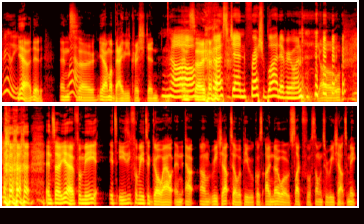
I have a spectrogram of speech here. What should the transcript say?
Really? Yeah, I did. And Wow. so yeah, I'm a baby Christian. Oh, so- first gen fresh blood, everyone. Yo. and so yeah, for me, it's easy for me to go out and out, um, reach out to other people because I know what it's like for someone to reach out to me.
